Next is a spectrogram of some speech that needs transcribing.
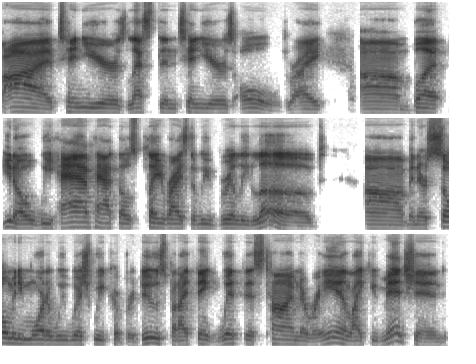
five, ten years, less than 10 years old, right? Um, but, you know, we have had those playwrights that we've really loved um, and there's so many more that we wish we could produce. But I think with this time that we're in, like you mentioned,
